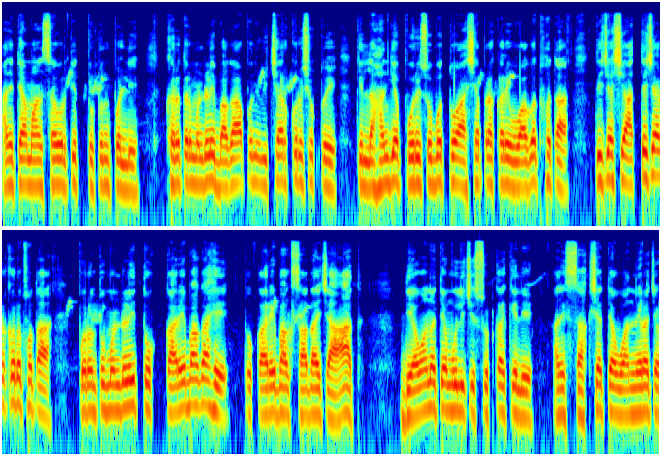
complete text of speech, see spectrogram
आणि त्या माणसावरती तुटून पडली. खरं तर मंडळी बघा आपण विचार करू शकतोय की लहानग्या पोरीसोबत तो अशा प्रकारे वागत होता तिच्याशी अत्याचार करत होता परंतु मंडळी तो कार्यभाग आहे तो कार्यभाग साधायच्या आत. देवानं त्या मुलीची सुटका केली आणि साक्षात त्या वानराच्या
